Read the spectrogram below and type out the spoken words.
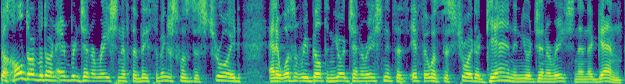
Bechol Dorvador in every generation, if the Beis Hamikdash was destroyed and it wasn't rebuilt in your generation, it's as if it was destroyed again in your generation. And again,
